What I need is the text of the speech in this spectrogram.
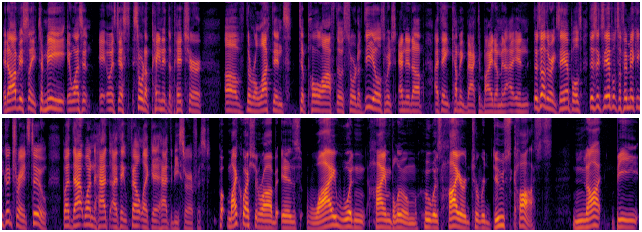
It obviously, to me, it wasn't. It was just sort of painted the picture of the reluctance to pull off those sort of deals, which ended up, I think, coming back to bite him. And, I- and there's other examples. There's examples of him making good trades too, but that one had, I think, felt like it had to be surfaced. But my question, Rob, is why wouldn't Chaim Bloom, who was hired to reduce costs, not be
